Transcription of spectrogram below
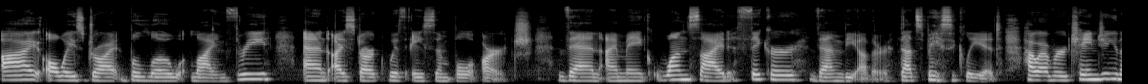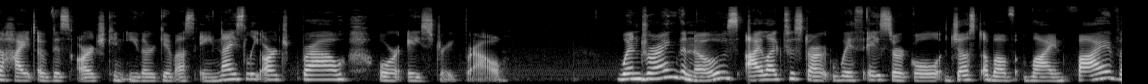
I always draw it below line 3 and I start with a simple arch. Then I make one side thicker than the other. That's basically it. However, changing the height of this arch can either give us a nicely arched brow or a straight brow. When drawing the nose, I like to start with a circle just above line 5,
